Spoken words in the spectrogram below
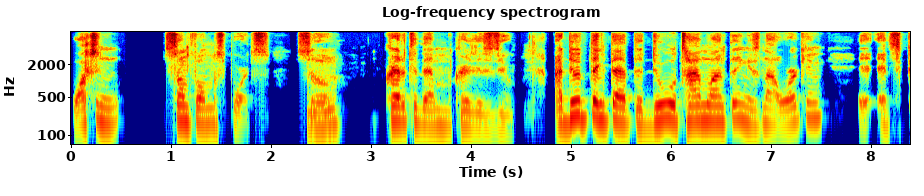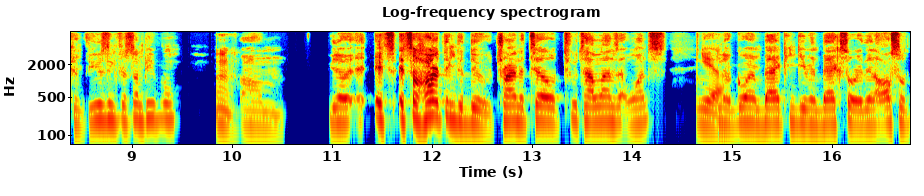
watching some form of sports. So mm-hmm. credit to them, credit is due. I do think that the dual timeline thing is not working. It, it's confusing for some people. Mm. Um, you know, it, it's it's a hard thing to do, trying to tell two timelines at once. Yeah, you know, going back and giving backstory, then also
